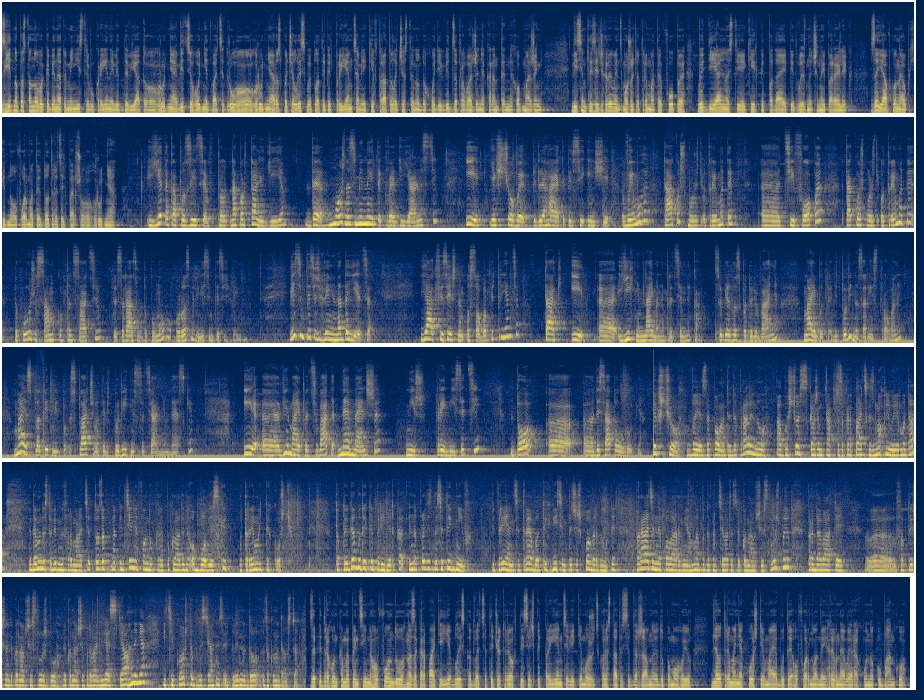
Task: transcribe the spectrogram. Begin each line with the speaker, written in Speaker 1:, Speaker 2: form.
Speaker 1: Згідно постанови Кабінету міністрів України від 9 грудня, від сьогодні, 22 грудня, розпочались виплати підприємцям, які втратили частину доходів від запровадження карантинних обмежень. 8 тисяч гривень зможуть отримати ФОПи, вид діяльності яких підпадає під визначений перелік. Заявку необхідно оформити до 31 грудня.
Speaker 2: Є така позиція на порталі Дія, де можна змінити квет діяльності, і якщо ви підлягаєте під всі інші вимоги, також можуть отримати е, ці ФОПи, також можуть отримати таку ж саму компенсацію, тобто разову допомогу у розмірі 8 тисяч гривень. 8 тисяч гривень надається як фізичним особам-підприємцям, так і е, їхнім найманим працівникам. Суб'єкт господарювання має бути відповідно зареєстрований, має сплатити, сплачувати відповідні соціальні внески, і е, він має працювати не менше, ніж 3 місяці до е, е, 10 грудня.
Speaker 3: Якщо ви заповните неправильно або щось, скажімо так, по-закарпатськи змахлюємо, да, не дамо достовірну інформацію, то на пенсійний фонд України покладені обов'язки утримань тих коштів. Тобто, йде буде йти перевірка, і на протязі 10 днів підприємці треба тих 8 тисяч повернути. В разі неповернення ми будемо працювати з виконавчою службою, передавати е, фактично виконавчу службу виконавчого права для стягнення, і ці кошти будуть стягнені відповідно до законодавства.
Speaker 1: За підрахунками пенсійного фонду на Закарпатті є близько 24 тисяч підприємців, які можуть скористатися державною допомогою. Для отримання коштів має бути оформлений гривневий рахунок у банку.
